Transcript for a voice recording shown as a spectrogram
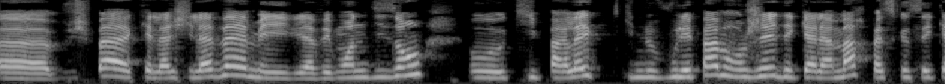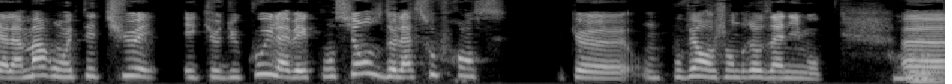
euh, je sais pas quel âge il avait, mais il avait moins de 10 ans, euh, qui parlait qu'il ne voulait pas manger des calamars parce que ces calamars ont été tués et que du coup il avait conscience de la souffrance qu'on pouvait engendrer aux animaux. Euh,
